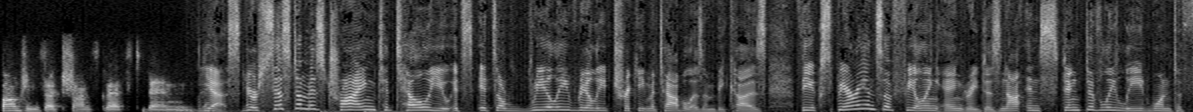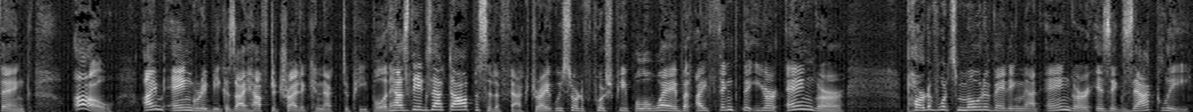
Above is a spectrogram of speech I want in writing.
boundaries are transgressed then yes your system is trying to tell you it's it's a really really tricky metabolism because the experience of feeling angry does not instinctively lead one to think oh I'm angry because I have to try to connect to people. It has the exact opposite effect, right? We sort of push people away. But I think that your anger, part of what's motivating that anger is exactly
